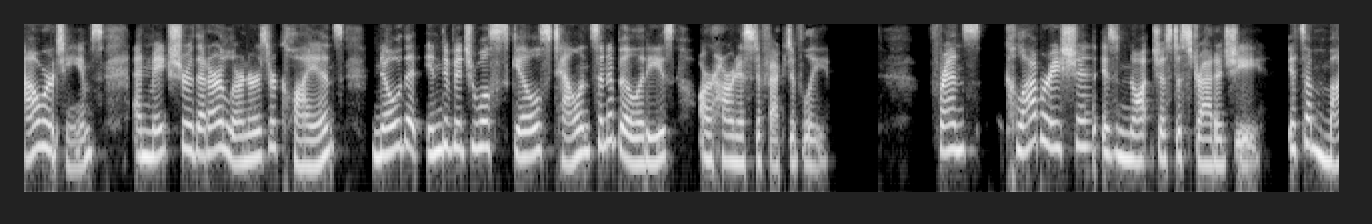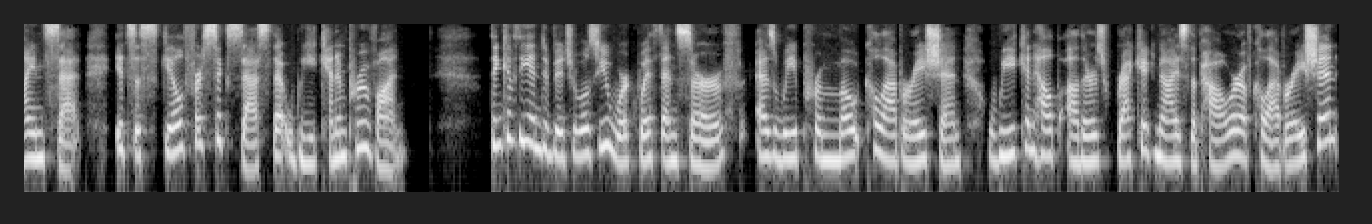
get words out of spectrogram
our teams and make sure that our learners or clients know that individual skills, talents, and abilities are harnessed effectively. Friends, Collaboration is not just a strategy, it's a mindset. It's a skill for success that we can improve on. Think of the individuals you work with and serve. As we promote collaboration, we can help others recognize the power of collaboration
